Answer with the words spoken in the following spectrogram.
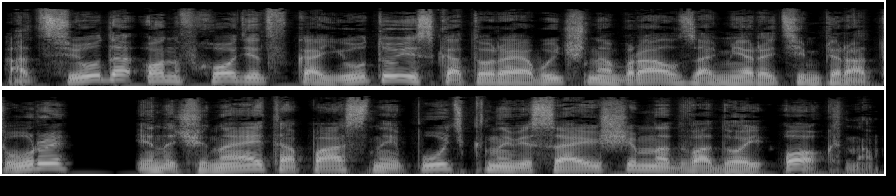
Отсюда он входит в каюту, из которой обычно брал замеры температуры, и начинает опасный путь к нависающим над водой окнам.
